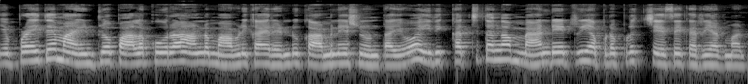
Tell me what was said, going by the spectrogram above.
ఎప్పుడైతే మా ఇంట్లో పాలకూర అండ్ మామిడికాయ రెండు కాంబినేషన్ ఉంటాయో ఇది ఖచ్చితంగా మ్యాండేటరీ అప్పుడప్పుడు చేసే కర్రీ అనమాట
